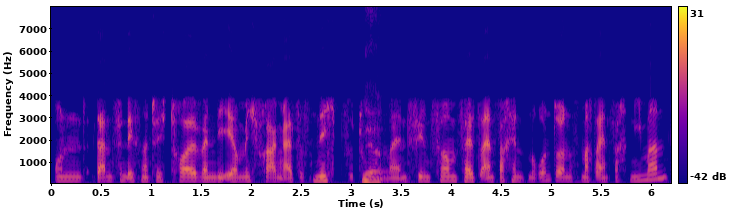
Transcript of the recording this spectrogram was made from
Und dann finde ich es natürlich toll, wenn die eher mich fragen, als es nicht zu tun. Ja. Weil in vielen Firmen fällt es einfach hinten runter und es macht einfach niemand.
